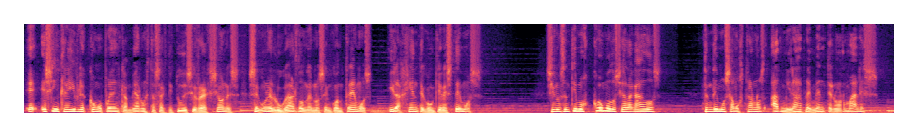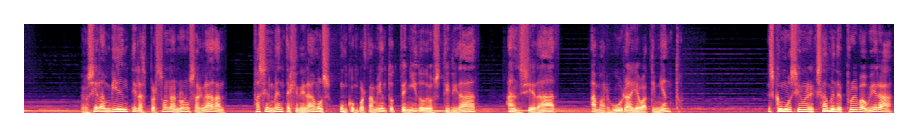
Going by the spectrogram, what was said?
E, es increíble cómo pueden cambiar nuestras actitudes y reacciones según el lugar donde nos encontremos y la gente con quien estemos. Si nos sentimos cómodos y halagados, tendemos a mostrarnos admirablemente normales. Pero si el ambiente y las personas no nos agradan, fácilmente generamos un comportamiento teñido de hostilidad, ansiedad, amargura y abatimiento. Es como si un examen de prueba hubiera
